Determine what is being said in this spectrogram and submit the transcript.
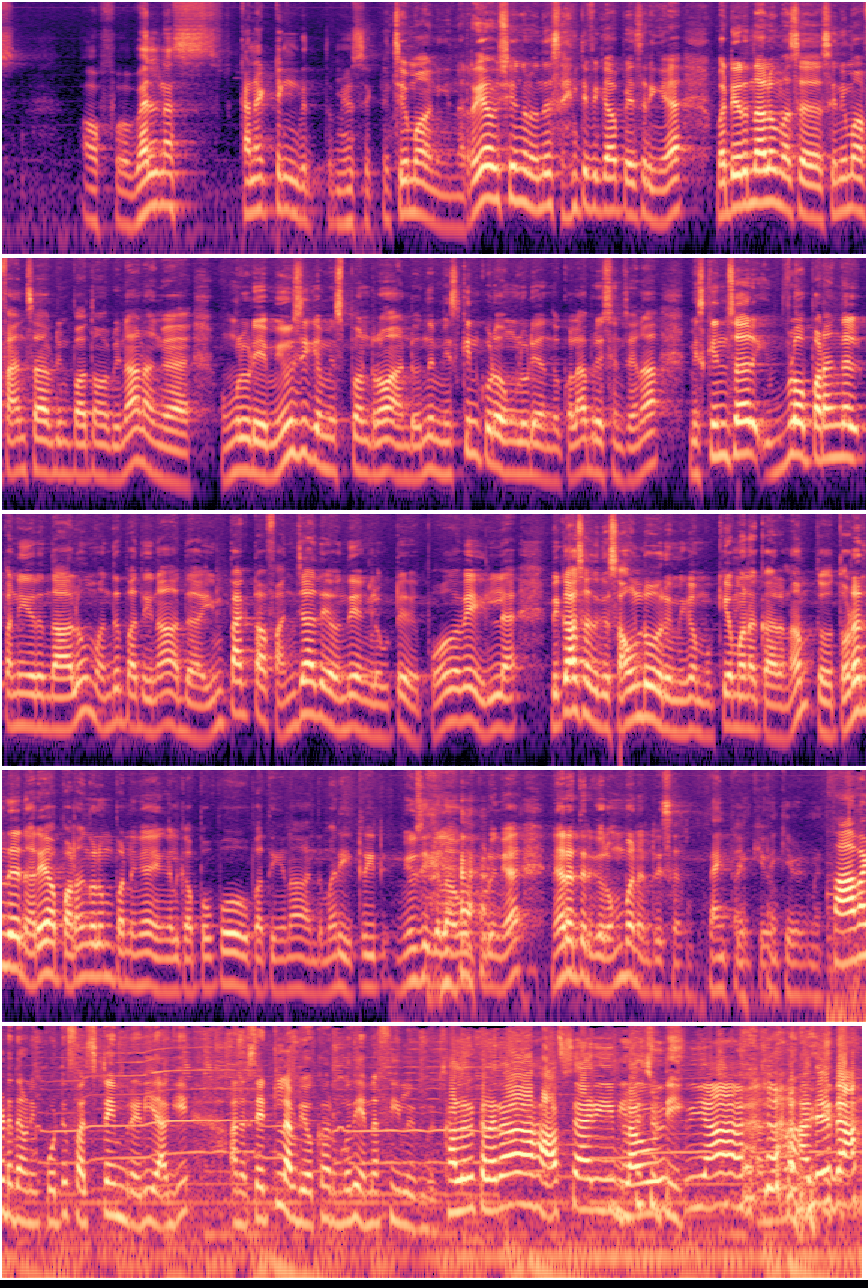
of wellness connecting with music நிச்சயமா நீங்க நிறைய விஷயங்கள் வந்து சயின்டிஃபிக்காக பேசுறீங்க. But இருந்தாலும் அஸ் சினிமா ஃபேன்ஸா அப்படின்னு பார்த்தோம் அப்படின்னா நாங்க உங்களுடைய மியூசிக்கை மிஸ் பண்றோம். அண்ட் வந்து மிஸ்கின் கூட உங்களுடைய அந்த கொலாபரேஷன்ஸ் ஏன்னா மிஸ்கின் சார் இவ்வளோ படங்கள் பண்ணியிருந்தாலும் வந்து பார்த்தீங்கன்னா அந்த இம்பாக்ட் ஆஃப் அஞ்சாதே வந்து எங்களை விட்டு போகவே இல்லை. பிகாஸ் அதுக்கு சவுண்டும் ஒரு மிக முக்கியமான காரணம். ஸோ தொடர்ந்து நிறையா படங்களும் பண்ணுங்க. எங்களுக்கு அப்பப்போ பார்த்தீங்கன்னா இந்த மாதிரி ட்ரீட் மியூசிக்கலாகவும் கொடுங்க. நேரத்திற்கு ரொம்ப நன்றி சார் தேங்க்யூ தேங்க்யூ பாவாடை தவணி போட்டு ஃபர்ஸ்ட் டைம் ரெடி ஆகி அந்த செட்டில் அப்படி உட்காரும்போது என்ன ஃபீல் இருந்துச்சு. கலர் கலரா ஹாஃப் சாரி பிளவுஸ். யா அதேதான்.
